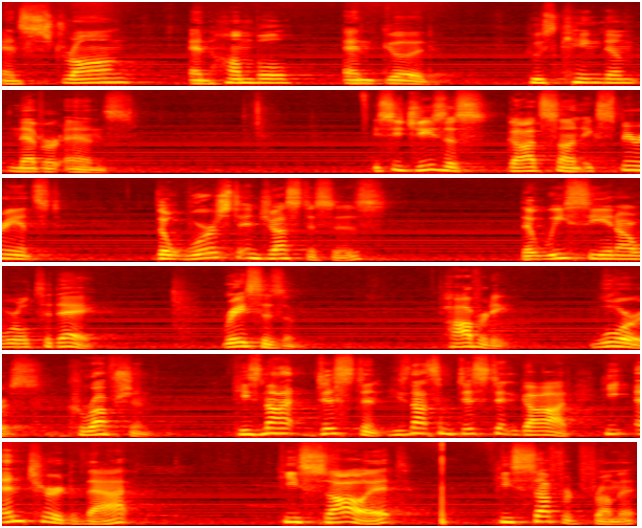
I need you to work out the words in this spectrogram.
and strong and humble and good, whose kingdom never ends. You see, Jesus, God's Son, experienced the worst injustices that we see in our world today racism, poverty, wars, corruption. He's not distant. He's not some distant God. He entered that. He saw it. He suffered from it.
